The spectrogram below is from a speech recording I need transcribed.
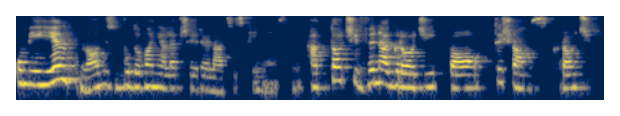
umiejętność zbudowania lepszej relacji z pieniędzmi. A to ci wynagrodzi po tysiąckroć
